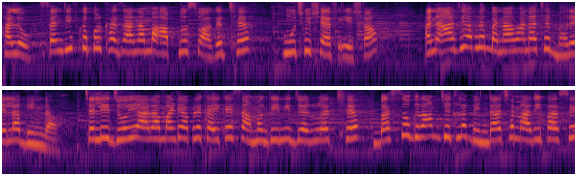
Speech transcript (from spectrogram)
હલો, સંજીવ કપૂર ખજાનામાં આપનું સ્વાગત છે. હું છું શેફ એશા. અને આજે આપણે બનાવવાના છે ભરેલા ભીંડા. ચલીએ, જોઈએ આના માટે આપણે કઈ કઈ સામગ્રીની જરૂરત છે. બસો ગ્રામ જેટલા ભીંડા છે મારી પાસે.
